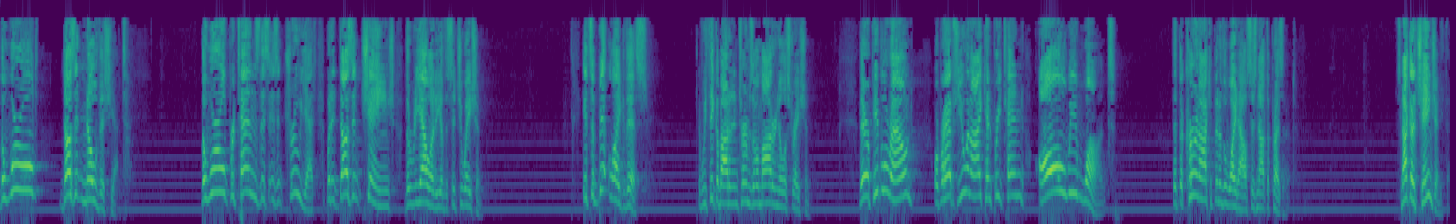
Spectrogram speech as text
the world doesn't know this yet. The world pretends this isn't true yet, but it doesn't change the reality of the situation. It's a bit like this, if we think about it in terms of a modern illustration. There are people around, or perhaps you and I can pretend all we want that the current occupant of the White House is not the president. It's not going to change anything.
